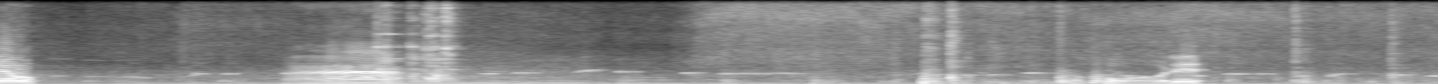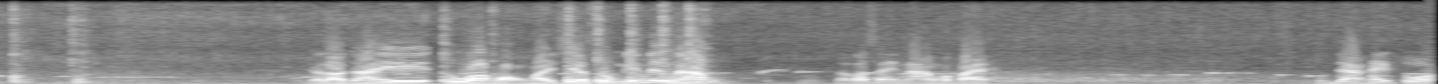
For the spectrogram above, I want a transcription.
เร็วๆอ่าโอ้โหดิ เดี๋ยวเราจะให้ตัวของหอยเชลล์สุกนิดนึงนะครับ แล้วก็ใส่น้ำเข้าไป ผมอยากให้ตัว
